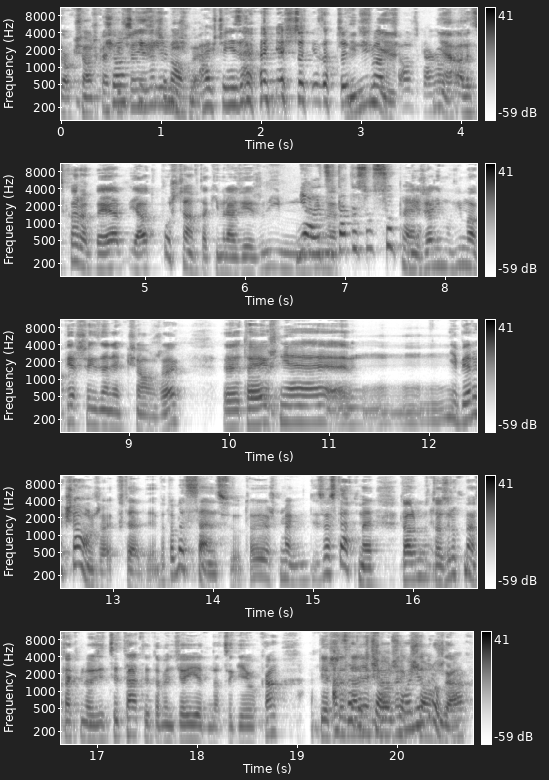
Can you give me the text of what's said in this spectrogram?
Y, O książkach Książki jeszcze nie filmowe. zaczęliśmy. A jeszcze nie, za, jeszcze nie zaczęliśmy Nie, nie, nie. o książkach. Nie, ale skoro, bo ja, ja odpuszczam w takim razie, jeżeli nie, ale mówimy, cytaty są super. jeżeli mówimy o pierwszych zdaniach książek, y, to ja już nie, nie biorę książek wtedy, bo to bez sensu. To już zostawmy, to, to zróbmy w takim razie cytaty, to będzie jedna cegiełka, a pierwsze A chciałeś książek będzie druga.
